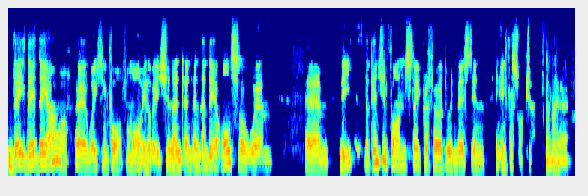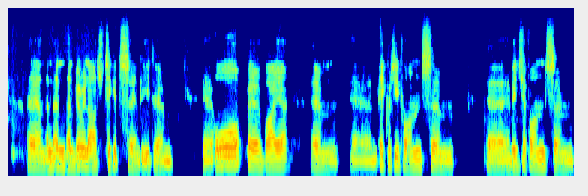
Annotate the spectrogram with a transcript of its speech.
They, they, they are uh, waiting for, for more mm-hmm. innovation and, and, and, and they are also, um, um, the, the pension funds, they prefer to invest in, in infrastructure. Oh, right. Uh, and, and, and very large tickets indeed, um, uh, or uh, via um, um, equity funds, um, uh, venture funds. Um,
